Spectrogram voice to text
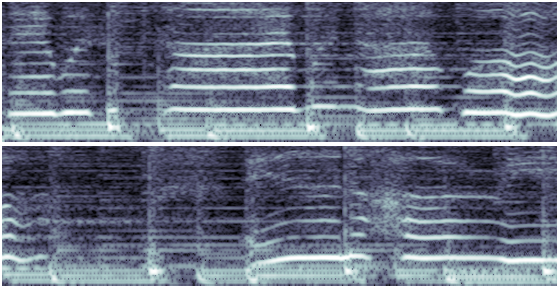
There was a time when I was in a hurry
